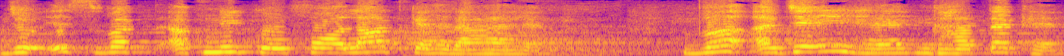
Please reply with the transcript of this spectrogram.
जो इस वक्त अपने को फौलाद कह रहा है। वह अजय है, घातक है।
